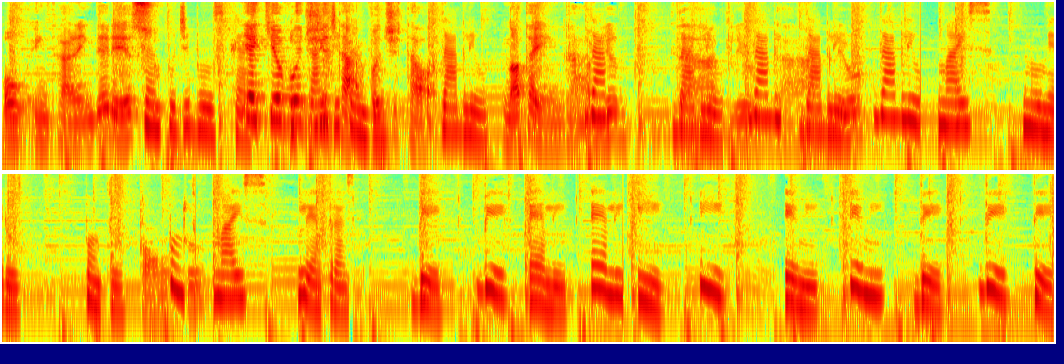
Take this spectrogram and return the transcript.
ou entrar em endereço. Campo de busca. E aqui eu vou Está digitar, digitando. vou digitar, ó. W. Nota aí, w, W. W. W. W. W. Mais. Número. Ponto. Ponto. Ponto. Mais. Letras. B. B. L. L. I. I. N. N. D. D. T.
